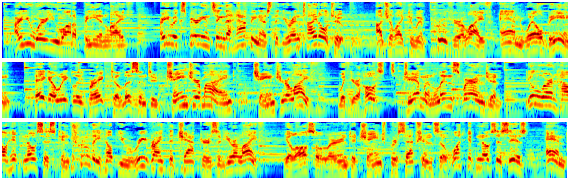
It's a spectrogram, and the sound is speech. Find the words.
Are you where you want to be in life? Are you experiencing the happiness that you're entitled to? How'd you like to improve your life and well-being? Take a weekly break to listen to Change Your Mind, Change Your Life with your hosts Jim and Lynn Swearingen. You'll learn how hypnosis can truly help you rewrite the chapters of your life. You'll also learn to change perceptions of what hypnosis is and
